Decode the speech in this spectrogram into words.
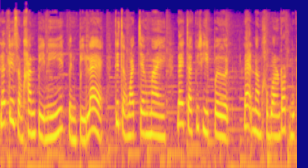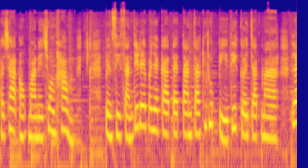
และที่สำคัญปีนี้เป็นปีแรก ที่จังหวัดเชียงใหม่ได้จัดพิธีเปิด และนำขบวนรถบุพชาติออกมาในช่วงค่ำเป็นสีสันที่ได้บรรยากาศแตกต่างจากทุกๆ ปีที่เคยจัดมา และ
